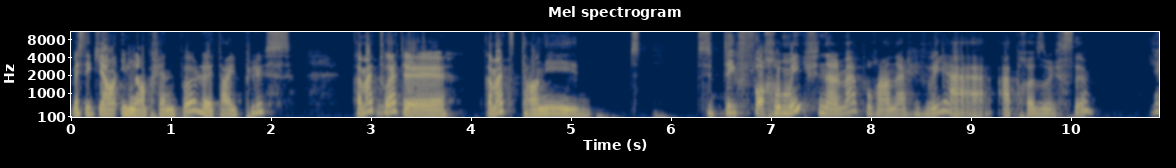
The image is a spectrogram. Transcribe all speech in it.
mais c'est qu'ils n'en prennent pas le taille plus. Comment toi, te, comment tu t'en es, tu t'es formé finalement pour en arriver à, produire ça?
